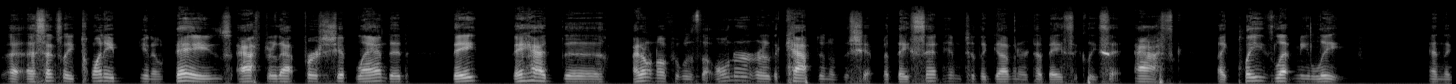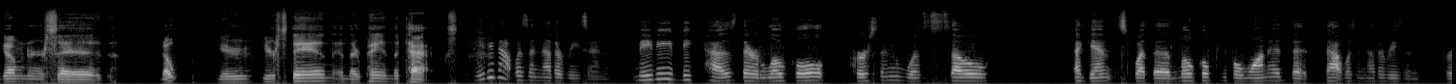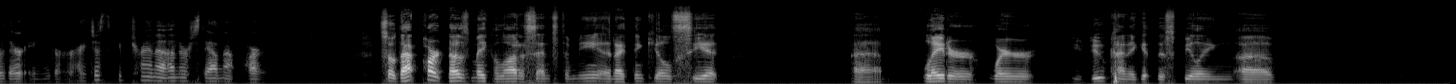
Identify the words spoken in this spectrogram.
uh, essentially 20 you know days after that first ship landed, they they had the I don't know if it was the owner or the captain of the ship, but they sent him to the governor to basically say, ask like please let me leave. And the governor said, "Nope, you're you're staying and they're paying the tax." Maybe that was another reason. Maybe because their local person was so against what the local people wanted that that was another reason for their anger. I just keep trying to understand that part. So that part does make a lot of sense to me, and I think you'll see it um, later where you do kind of get this feeling of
